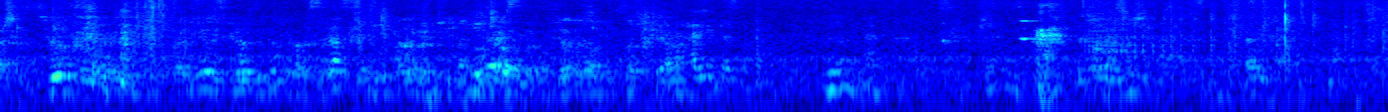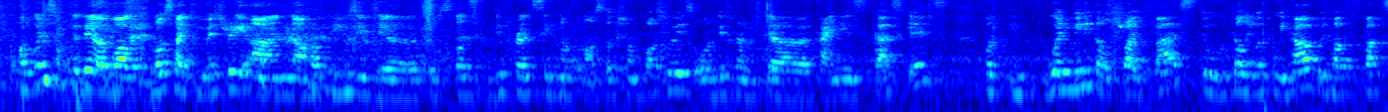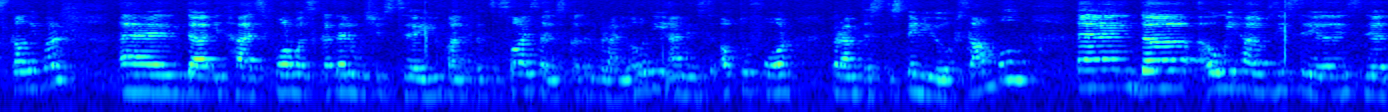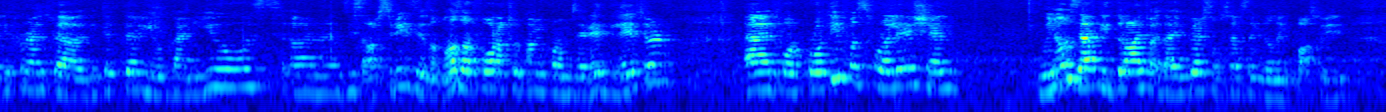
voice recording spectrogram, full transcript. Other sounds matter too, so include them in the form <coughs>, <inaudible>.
I'm going to speak today about flow cytometry and uh, how to use it uh, to study different signal transduction pathways or different uh, kinase cascades. But in one minute, I'll try fast to tell you what we have. We have FACSCalibur, and uh, it has forward scatter, which is uh, you can size and scatter granularity, and it's up to four parameters to stain your sample. And uh, we have this uh, is a different uh, detector you can use. These are three. There's another four actually coming from the red laser. And for protein phosphorylation, we know that it drives a diverse of cell signaling pathway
